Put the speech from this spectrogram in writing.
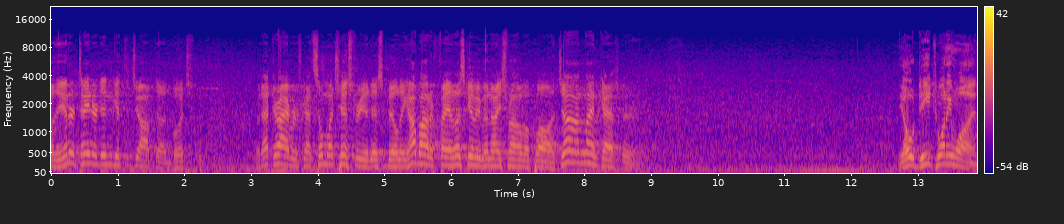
Well, the entertainer didn't get the job done, Butch. But, that driver's got so much history in this building. How about it, fan? Let's give him a nice round of applause. John Lancaster. The old D21. As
